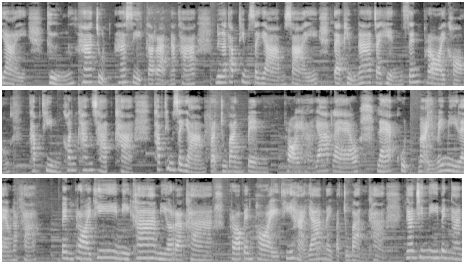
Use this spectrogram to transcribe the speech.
ใหญ่ถึง 5.54 กรัตนะคะ เนื้อทับทิมสยามใส แต่ผิวหน้าจะเห็นเส้นพลอยของทับทิมค่อนข้างชัดค่ะ ทับทิมสยามปัจจุบันเป็น พลอยหายากแล้ว และขุดใหม่ไม่มีแล้วนะคะ เป็นพลอยที่มีค่ามีราคา เพราะเป็นพลอยที่หายากในปัจจุบันค่ะ งานชิ้นนี้เป็นงาน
